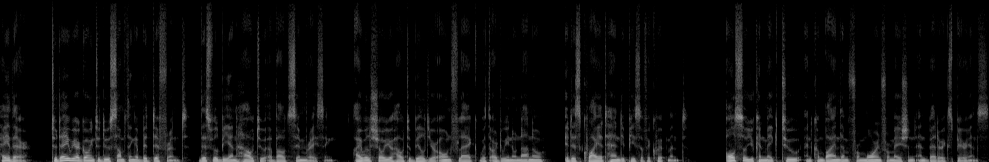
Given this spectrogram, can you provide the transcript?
Hey there! Today we are going to do something a bit different. This will be an how-to about sim racing. I will show you how to build your own flag with Arduino Nano. It is quite handy piece of equipment. Also you can make two and combine them for more information and better experience.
